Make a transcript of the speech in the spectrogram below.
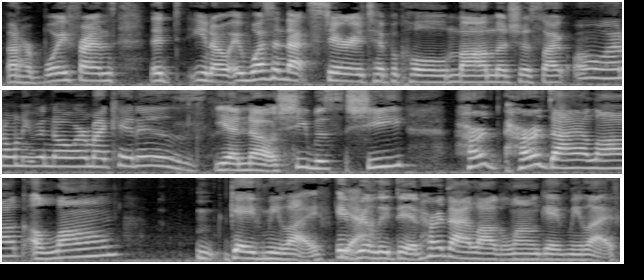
about her boyfriends. That you know, it wasn't that stereotypical mom that's just like, "Oh, I don't even know where my kid is." Yeah, no, she was she her her dialogue alone gave me life. It Yeah. really did. Her dialogue alone gave me life.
